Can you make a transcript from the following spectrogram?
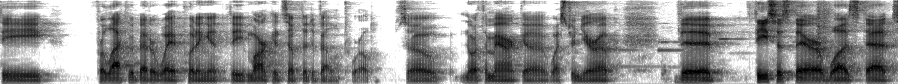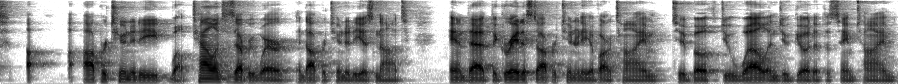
the for lack of a better way of putting it the markets of the developed world so North America, Western Europe. The thesis there was that uh, opportunity, well, talent is everywhere and opportunity is not. And that the greatest opportunity of our time to both do well and do good at the same time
